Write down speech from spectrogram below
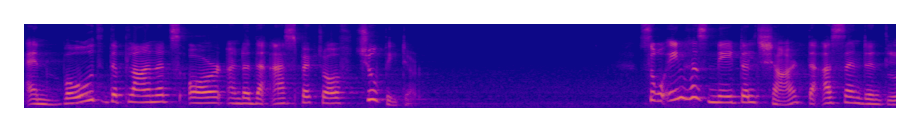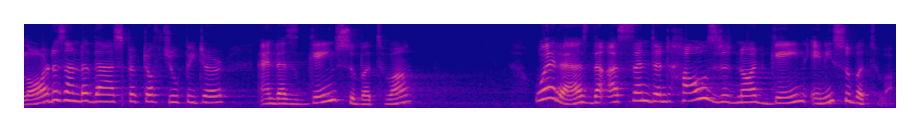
and both the planets are under the aspect of Jupiter. So, in his natal chart, the ascendant lord is under the aspect of Jupiter and has gained Subhatva, whereas the ascendant house did not gain any Subhatva.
